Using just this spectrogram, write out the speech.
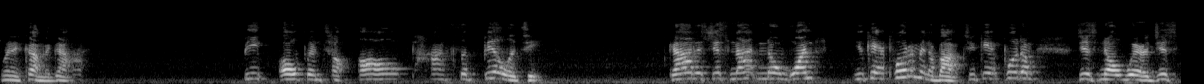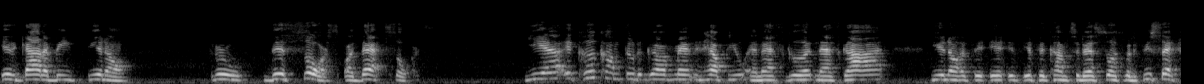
when it comes to God. Be open to all possibilities. God is just not no one you can't put them in a box. You can't put them just nowhere. Just it got to be, you know, through this source or that source. Yeah, it could come through the government and help you, and that's good, and that's God. You know, if it if, if it comes to that source. But if you say,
